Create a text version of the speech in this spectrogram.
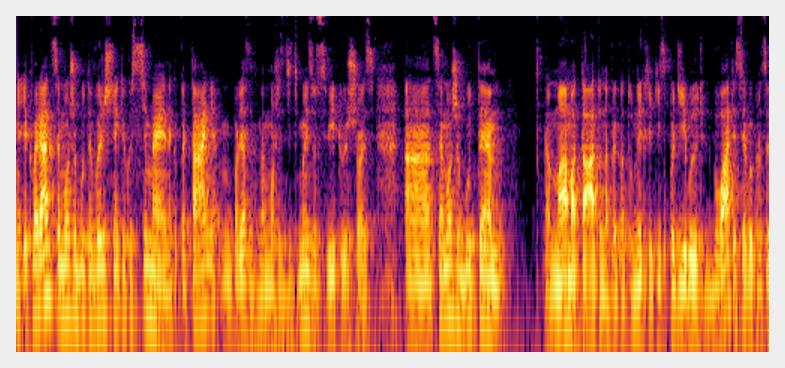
Як варіант, це може бути вирішення якихось сімейних питань, пов'язаних може з дітьми, з освітою, щось. Це може бути. Мама, тато, наприклад, у них якісь події будуть відбуватися, ви про це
